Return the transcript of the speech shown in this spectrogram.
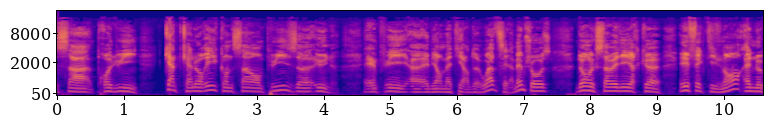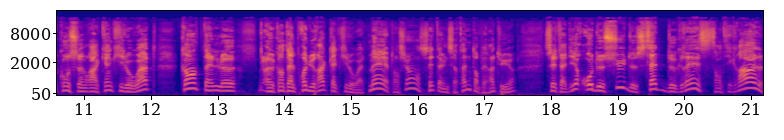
ça produit 4 calories quand ça en puise une. Et puis, euh, eh bien, en matière de watts, c'est la même chose. Donc, ça veut dire que, effectivement, elle ne consommera qu'un kilowatt quand elle, euh, quand elle produira 4 kilowatts. Mais attention, c'est à une certaine température, c'est-à-dire au-dessus de 7 degrés centigrades,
